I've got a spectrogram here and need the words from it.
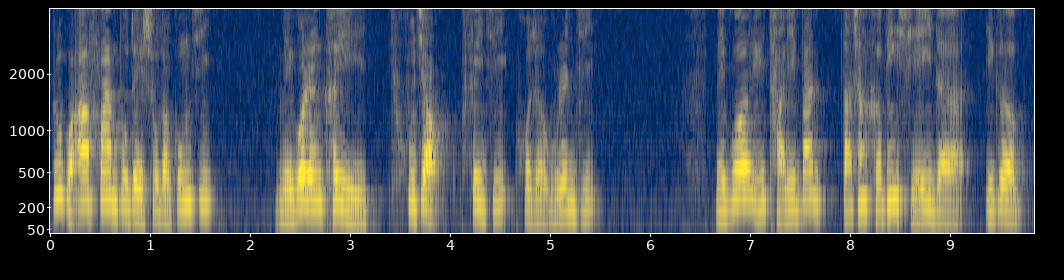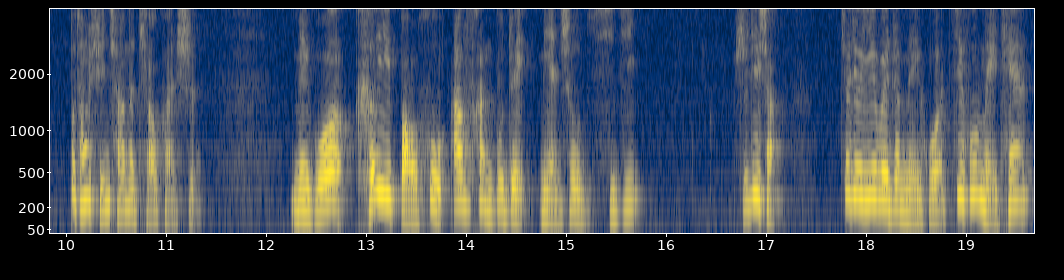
如果阿富汗部队受到攻击，美国人可以呼叫飞机或者无人机。美国与塔利班达成和平协议的一个不同寻常的条款是。美国可以保护阿富汗部队免受袭击。实际上，这就意味着美国几乎每天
